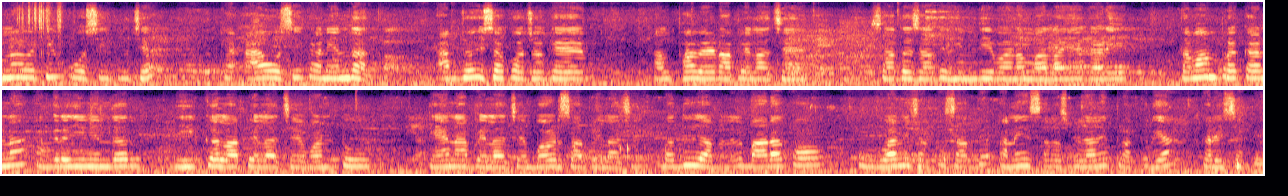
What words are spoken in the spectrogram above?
ઇનોવેટિવ ઓશિકું છે કે આ ઓશિકાની અંદર આપ જોઈ શકો છો કે અલ્ફાબેટ આપેલા છે, સાથે સાથે હિન્દી વર્ણમાલા અહીંયા ગાડી તમામ પ્રકારના અંગ્રેજીની અંદર વ્હીકલ આપેલા છે વન ટુ ટેન આપેલા છે બર્ડ્સ આપેલા છે બધું જ આપેલું બાળકો ઊંઘવાની સાથે સાથે અને સરસ મજાની પ્રક્રિયા કરી શકે.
